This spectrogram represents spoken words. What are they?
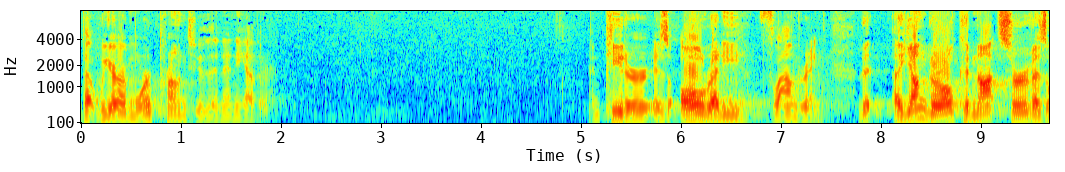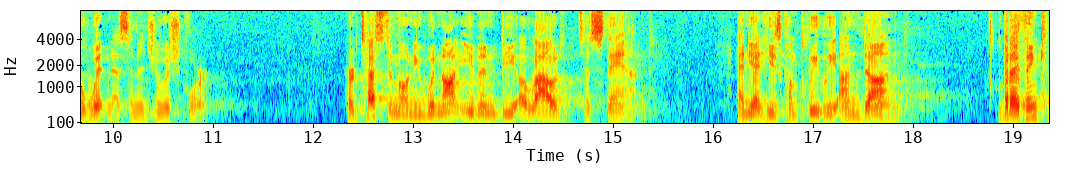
that we are more prone to than any other. And Peter is already floundering. A young girl could not serve as a witness in a Jewish court. Her testimony would not even be allowed to stand. And yet he's completely undone. But I think,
